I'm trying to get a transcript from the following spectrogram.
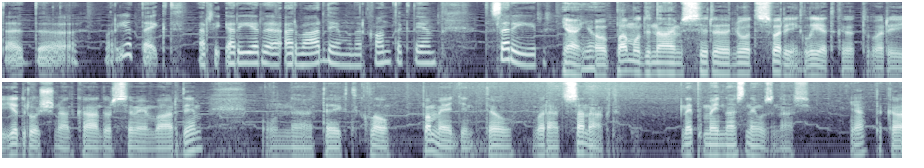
tad uh, var ieteikt ar, arī ar, ar vārdiem un ar kontaktiem. Tas arī ir. Jā, jau pamudinājums ir ļoti svarīga lieta, ka tu vari iedrošināt kādu ar saviem vārdiem. Uh, un teikt, klau, pamēģini, tev varētu sanākt. Nepamēģinās, neuzinās. Ja? Tā kā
